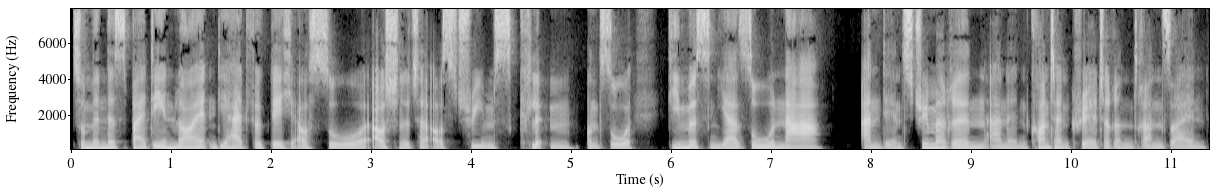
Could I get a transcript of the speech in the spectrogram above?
zumindest bei den Leuten, die halt wirklich auch so Ausschnitte aus Streams klippen und so, die müssen ja so nah an den Streamerinnen, an den Content Creatorinnen dran sein,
